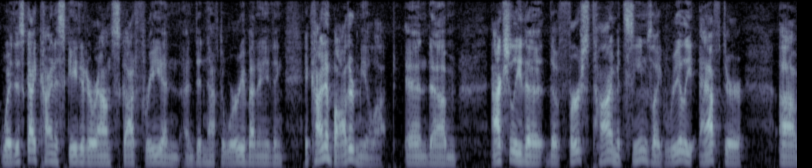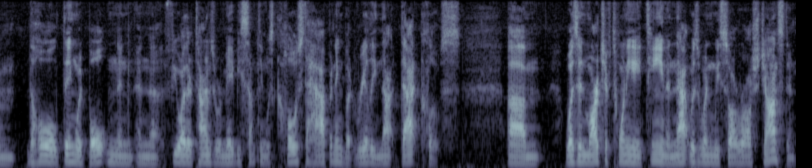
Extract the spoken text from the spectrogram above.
where this guy kind of skated around scot free and, and didn't have to worry about anything, it kind of bothered me a lot. And um, actually, the the first time it seems like really after um, the whole thing with Boulton and, and a few other times where maybe something was close to happening, but really not that close. Um, was in March of 2018, and that was when we saw Ross Johnston.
